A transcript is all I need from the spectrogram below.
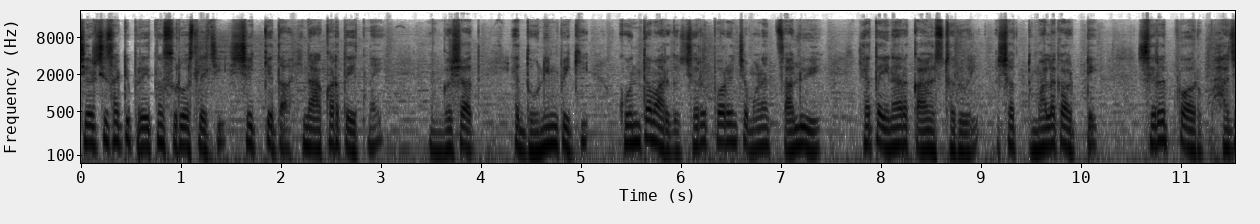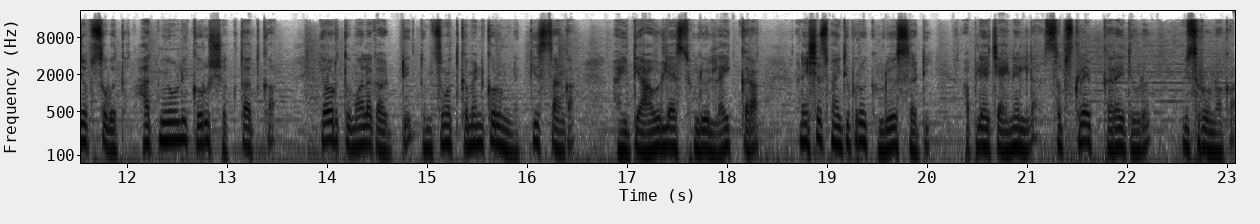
चर्चेसाठी प्रयत्न सुरू असल्याची शक्यता ही नाकारता येत नाही. मग अशात या दोन्हींपैकी कोणता मार्ग शरद पवार यांच्या मनात चालू आहे हे आता येणारा काळच ठरवेल. अशा तुम्हाला काय वाटते? शरद पवार भाजपसोबत हातमिळवणी करू शकतात का? यावर तुम्हाला काय वाटते? तुमचं मत कमेंट करून नक्कीच सांगा. माहिती आवडल्यास व्हिडिओ लाईक करा आणि अशाच माहितीपूर्वक व्हिडिओजसाठी आपल्या चॅनलला सबस्क्राईब करायला तेवढं विसरू नका.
